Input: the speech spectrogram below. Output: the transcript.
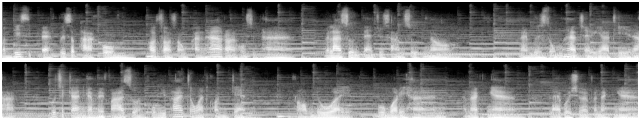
วันที่ 18 พฤษภาคม พศ 2565 เวลา 08.30 น นายบุญสมหาจริยาธีระผู้จัดการการไฟฟ้าส่วนภูมิภาคจังหวัดขอนแก่น พร้อมด้วย ผู้บริหาร พนักงาน และผู้ช่วยพนักงาน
